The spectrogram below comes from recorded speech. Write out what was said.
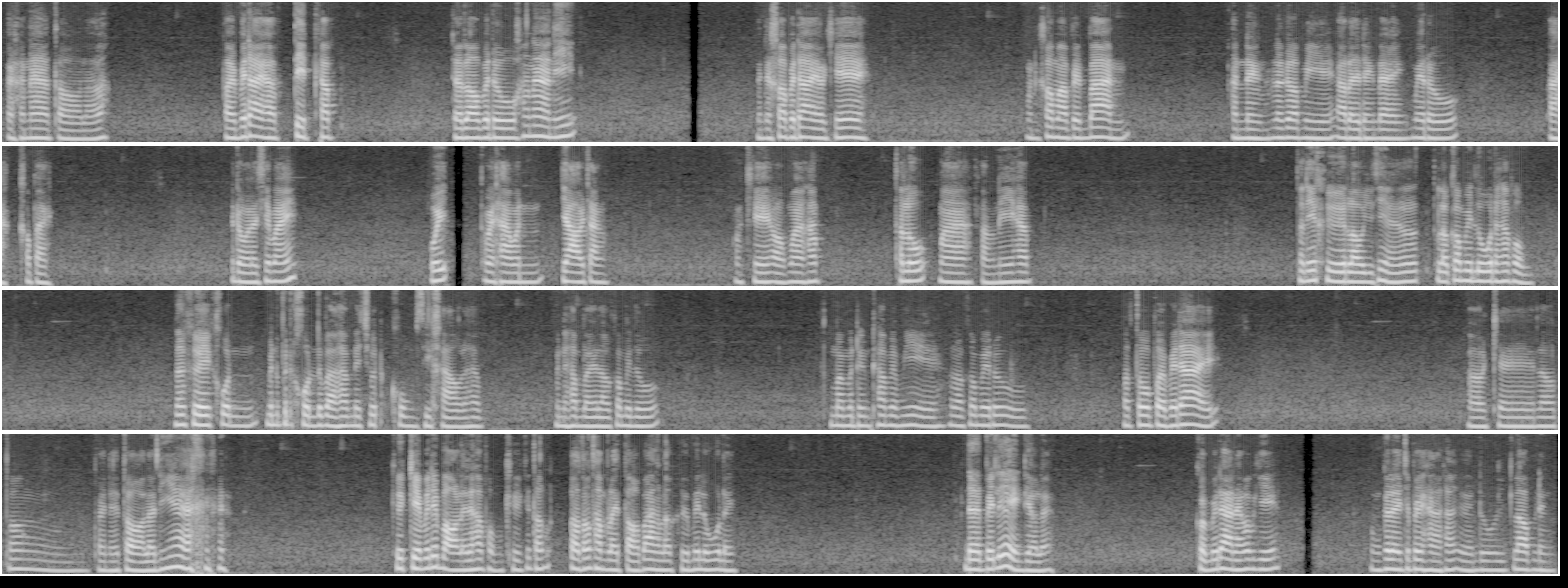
ไปข้างหน้าต่อเหรอ ไปไม่ได้ครับ ติดครับ เดี๋ยวเราไปดูข้างหน้านี้ มันจะเข้าไปได้โอเค มันเข้ามาเป็นบ้าน อันหนึ่งแล้วก็มีอะไรแดงๆ ไม่รู้ไปเข้าไป ไม่โดนเลยใช่ไหมอุ๊ยทำไมทางมันยาวจัง โอเคออกมาครับ ทะลุมาฝั่งนี้ครับ ตอนนี้คือเราอยู่ที่ไหนเราก็ไม่รู้นะครับผม แล้วเคยคนไมันเป็นคนหรือเปล่าครับ ในชุดคลุมสีขาวนะครับ มันจะทำอะไรเราก็ไม่รู้ทำไมมันถึงทำแบบนี้เราก็ไม่รู้ประตูเปิดไม่ได้โอเคเราต้องไปไหนต่อแล้วเนี่ย คือเกมไม่ได้บอกเลยนะครับ ผมคือต้องเราต้องทำอะไรต่อบ้างเราคือไม่รู้เลย เดินไปเรื่อยอย่างเดียวเลยกดไม่ได้นะเมื่อกี้ผมก็เลยจะไปหาทางอื่นดูอีกรอบหนึ่ง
